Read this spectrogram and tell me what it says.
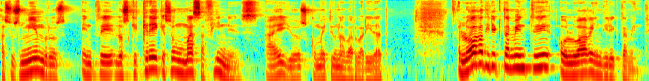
a sus miembros entre los que cree que son más afines a ellos, comete una barbaridad. Lo haga directamente o lo haga indirectamente,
